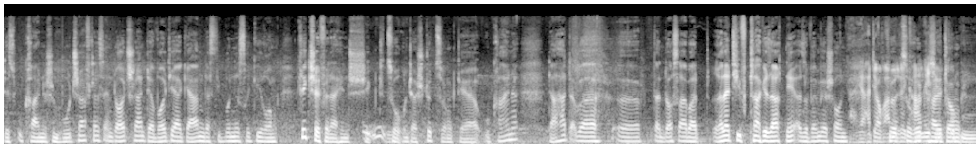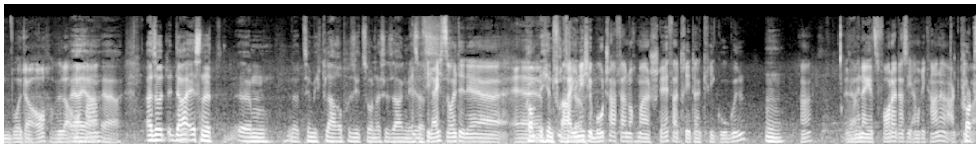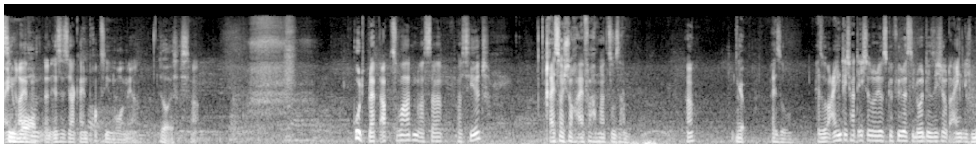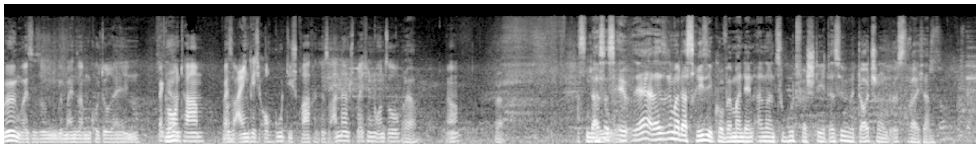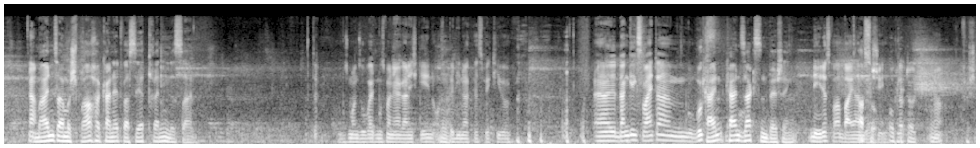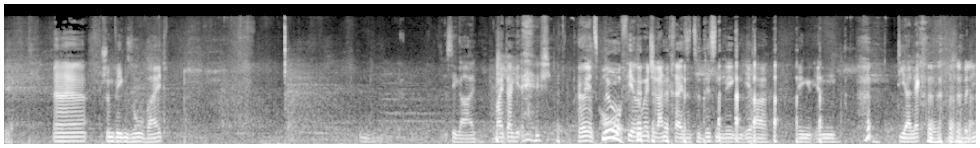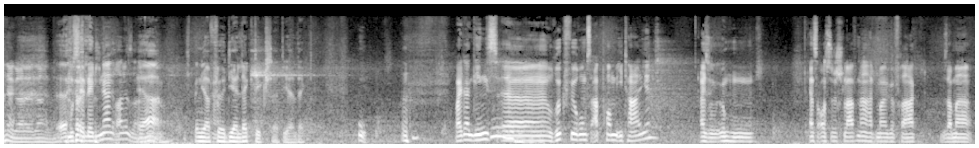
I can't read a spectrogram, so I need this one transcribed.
des ukrainischen Botschafters in Deutschland. Der wollte ja gern, dass die Bundesregierung Kriegsschiffe dahin schickt uh. zur Unterstützung der Ukraine. Da hat aber äh, dann doch Seibert relativ klar gesagt, nee, also wenn wir schon ja, er hat ja auch amerikanische Truppen, wollte er auch, will er auch ja, haben. Ja, ja. Also da ist eine ähm, eine ziemlich klare Position, dass sie sagen, nee, also vielleicht sollte der äh, ukrainische Botschafter nochmal Stellvertreterkrieg googeln. Mhm. Ja? Also ja. wenn er jetzt fordert, dass die Amerikaner aktiv Proxy eingreifen, War. dann ist es ja kein Proxy-War mehr. So ist es. Ja. Gut, bleibt abzuwarten, was da passiert. Reißt euch doch einfach mal zusammen. Ja? Also, also eigentlich hatte ich so das Gefühl, dass die Leute sich dort eigentlich mögen, weil sie so einen gemeinsamen kulturellen Background haben, weil sie eigentlich auch gut die Sprache des anderen sprechen und so. Ja. ja. ja. Das ist, ja, das ist immer das Risiko, wenn man den anderen zu gut versteht. Das ist wie mit Deutschen und Österreichern. Ja. Gemeinsame Sprache kann etwas sehr Trennendes sein. Da muss man, so weit muss man ja gar nicht gehen aus ja. Berliner Perspektive. äh, dann ging es weiter. Rück kein kein Sachsen-Bashing. Nee, das war Bayern-Bashing. So, okay. Ja. Verstehe. Äh, schon wegen so weit. Ist egal. Weiter geht's. hör jetzt auf, hier irgendwelche Landkreise zu dissen wegen ihrer, wegen ihren Dialekten. Muss der Berliner gerade sein. Muss der Berliner gerade sein? Ja, ich bin ja für Dialektik statt Dialekt. Oh. Weiter ging es, äh, Rückführungsabkommen Italien. Also irgendein erst Ausgeschlafener hat mal gefragt, sag mal,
